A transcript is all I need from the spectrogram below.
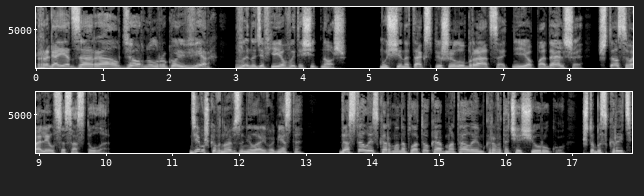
Рогаед заорал, дернул рукой вверх, вынудив ее вытащить нож. Мужчина так спешил убраться от нее подальше, что свалился со стула. Девушка вновь заняла его место, достала из кармана платок и обмотала им кровоточащую руку, чтобы скрыть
